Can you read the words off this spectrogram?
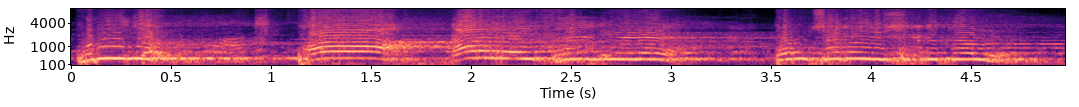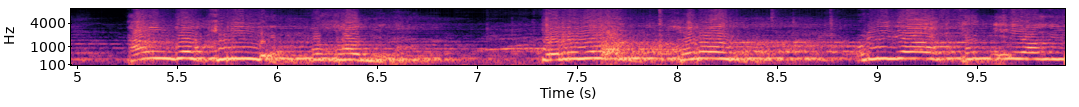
군인들 다 나라를 위해 동참해 주실 것을 간곡히 호소합니다. 여러분 저는 우리가 승리하기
